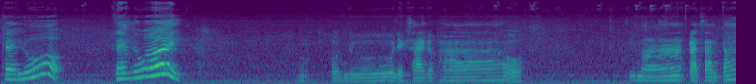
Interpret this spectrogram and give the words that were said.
แฟนลูกแฟนลูกเอ้ยกคนดูเด็กชายกะเพราพี่ม้ากาซานต้า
